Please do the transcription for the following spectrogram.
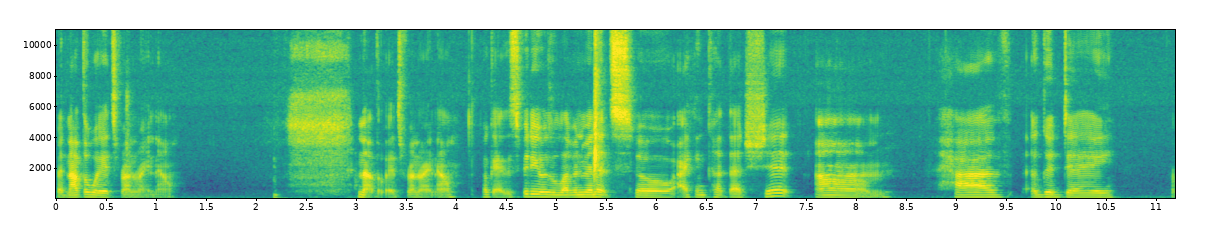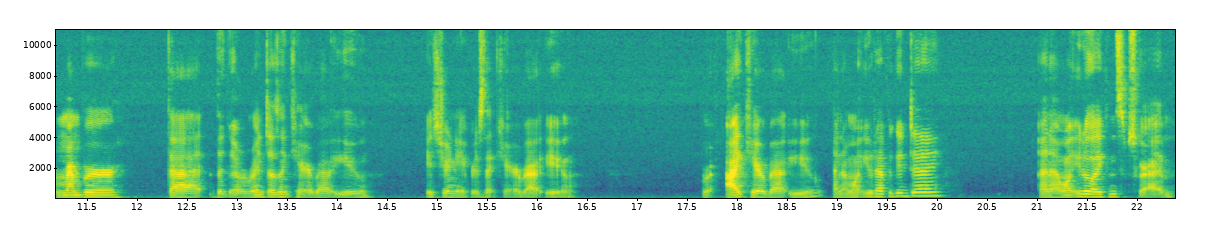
But not the way it's run right now. Not the way it's run right now. Okay, this video is 11 minutes, so I can cut that shit. Um, have a good day. Remember that the government doesn't care about you. It's your neighbors that care about you. I care about you, and I want you to have a good day. And I want you to like and subscribe.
